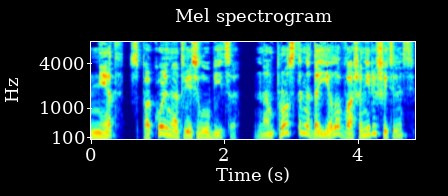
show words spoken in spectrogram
«Нет», – спокойно ответила убийца. «Нам просто надоела ваша нерешительность».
